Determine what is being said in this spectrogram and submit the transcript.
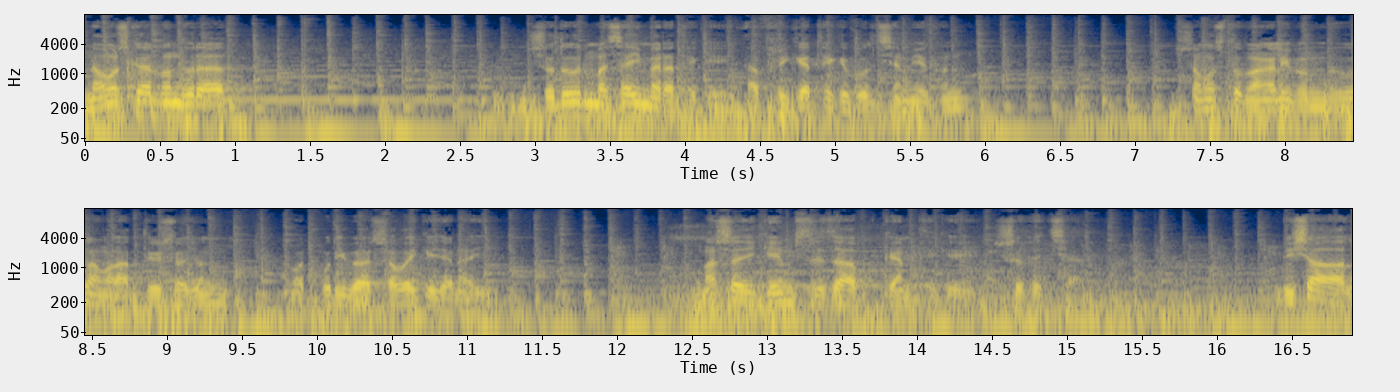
নমস্কার বন্ধুরা। সুদূর মাসাই মারা থেকে, আফ্রিকা থেকে বলছি আমি এখন। সমস্ত বাঙালি বন্ধু, আমার আত্মীয় স্বজন, আমার পরিবার, সবাইকে জানাই মাসাই গেমস রিজার্ভ ক্যাম্প থেকে শুভেচ্ছা। বিশাল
